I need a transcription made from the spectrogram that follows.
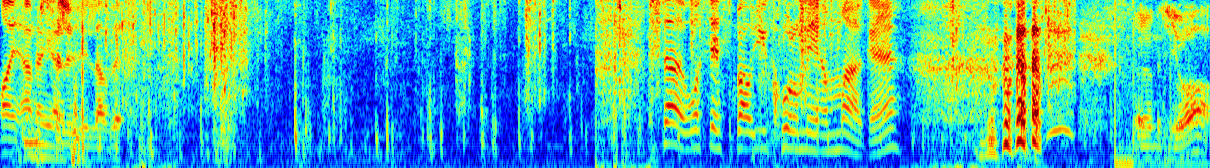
I absolutely love it. So, what's this about you calling me a mug, eh? Um, you are.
